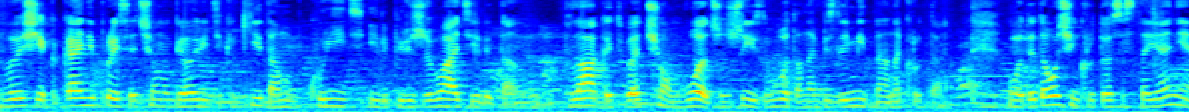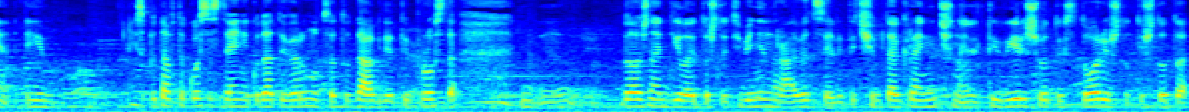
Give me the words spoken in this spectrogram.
вообще какая депрессия, о чем вы говорите, какие там курить или переживать, или там плакать, вы о чем? Вот же жизнь, вот она безлимитная, она крутая. Вот, это очень крутое состояние, и испытав такое состояние, куда-то вернуться туда, где ты просто должна делать то, что тебе не нравится, или ты чем-то ограничена, или ты веришь в эту историю, что ты что-то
